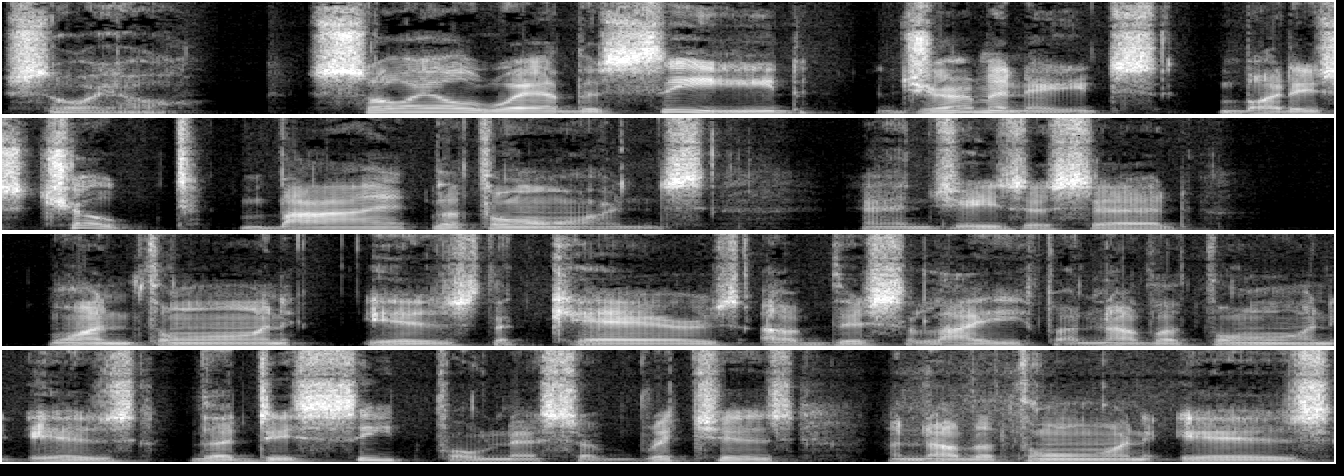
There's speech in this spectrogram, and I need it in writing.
soil soil where the seed germinates but is choked by the thorns. And Jesus said, One thorn is the cares of this life, another thorn is the deceitfulness of riches, another thorn is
